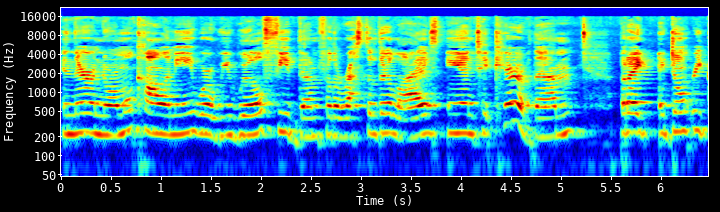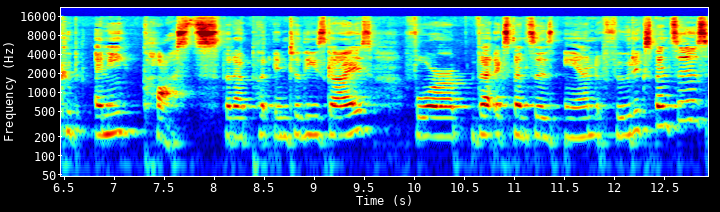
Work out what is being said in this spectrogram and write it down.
in their normal colony where we will feed them for the rest of their lives and take care of them. But I, I don't recoup any costs that I put into these guys for vet expenses and food expenses.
